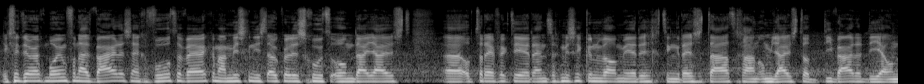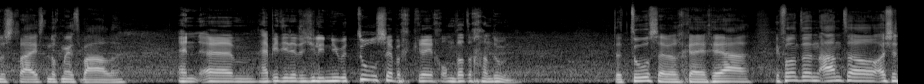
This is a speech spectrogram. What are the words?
Ik vind het heel erg mooi om vanuit waardes en gevoel te werken. Maar misschien is het ook wel eens goed om daar juist eh, op te reflecteren. En zeg, misschien kunnen we wel meer richting resultaat gaan. Om juist dat, die waarden die jij onderschrijft nog meer te behalen. En ehm, heb je het idee dat jullie nieuwe tools hebben gekregen om dat te gaan doen? De tools hebben we gekregen. Ja, ik vond het een aantal, als je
